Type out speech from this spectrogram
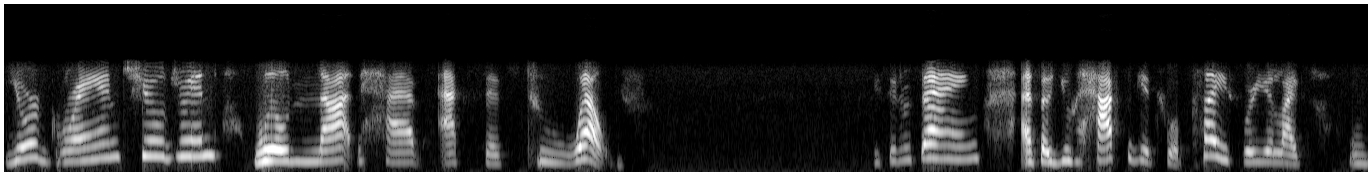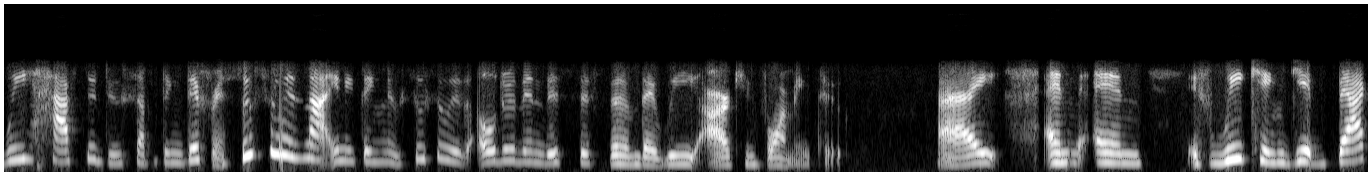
your grandchildren will not have access to wealth. You see what I'm saying? And so you have to get to a place where you're like, we have to do something different. Susu is not anything new. Susu is older than this system that we are conforming to. All right? And and if we can get back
